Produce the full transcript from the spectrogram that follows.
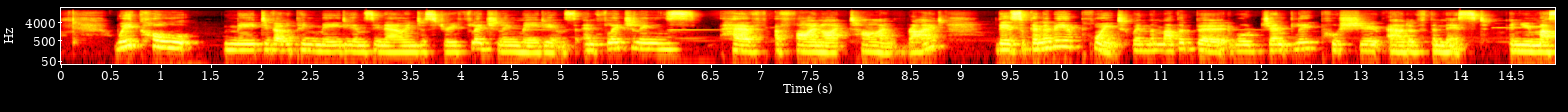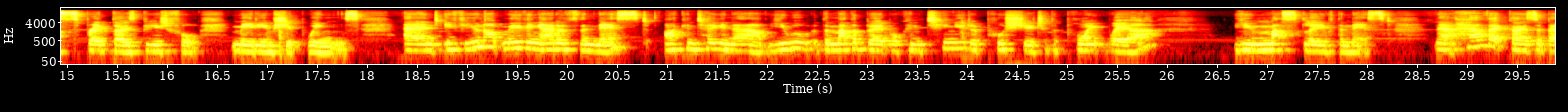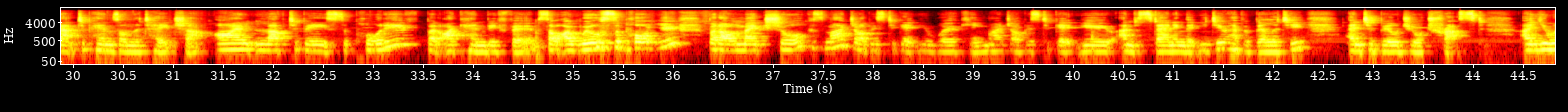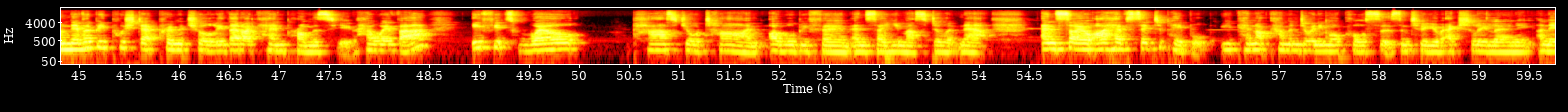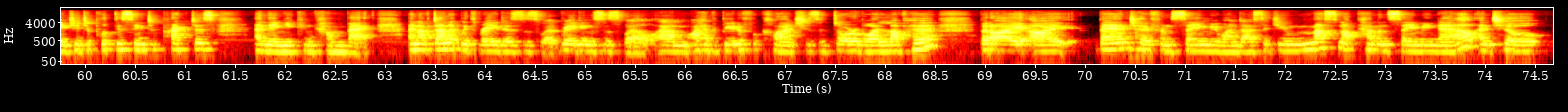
We call me developing mediums in our industry, fledgling mediums, and fledglings have a finite time, right? There's going to be a point when the mother bird will gently push you out of the nest, and you must spread those beautiful mediumship wings. And if you're not moving out of the nest, I can tell you now, you will the mother bird will continue to push you to the point where you must leave the nest. Now, how that goes about depends on the teacher. I love to be supportive, but I can be firm. So I will support you, but I'll make sure because my job is to get you working. My job is to get you understanding that you do have ability and to build your trust. Uh, you will never be pushed out prematurely, that I can promise you. However, if it's well past your time, I will be firm and say you must do it now. And so I have said to people, you cannot come and do any more courses until you're actually learning. I need you to put this into practice and then you can come back. And I've done it with readers as well, readings as well. Um, I have a beautiful client. She's adorable. I love her. But I, I banned her from seeing me one day. I said, you must not come and see me now until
